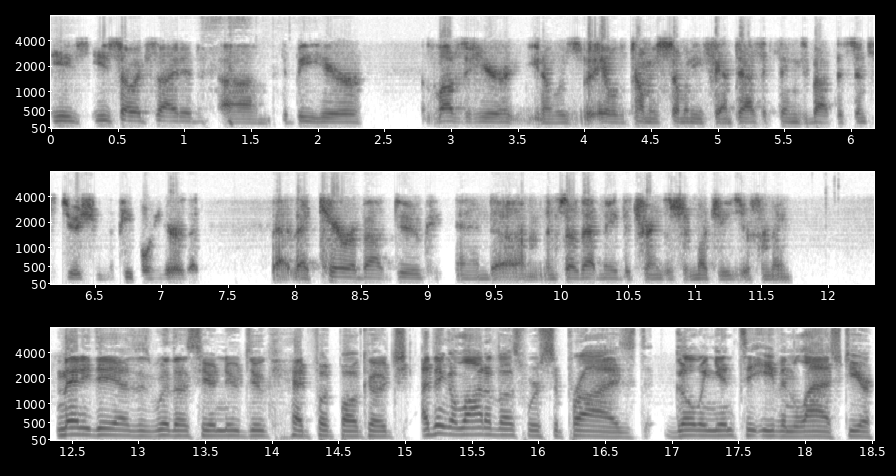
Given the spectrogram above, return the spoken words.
he's he's so excited um, to be here. loves it here. You know, was able to tell me so many fantastic things about this institution, the people here that that, that care about Duke, and um, and so that made the transition much easier for me. Manny Diaz is with us here, new Duke head football coach. I think a lot of us were surprised going into even last year,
